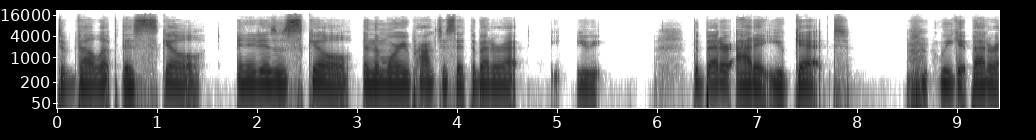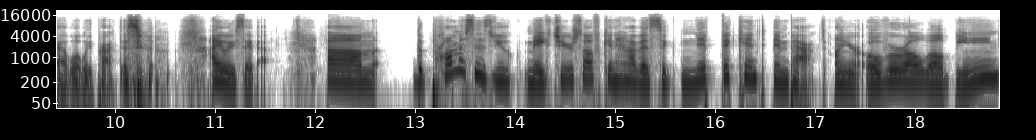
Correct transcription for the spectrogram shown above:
develop this skill and it is a skill and the more you practice it the better at you the better at it you get. we get better at what we practice. I always say that. Um the promises you make to yourself can have a significant impact on your overall well being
